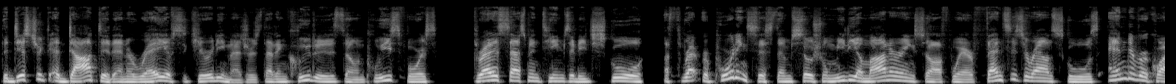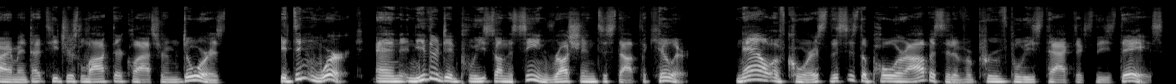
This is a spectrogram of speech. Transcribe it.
the district adopted an array of security measures that included its own police force, threat assessment teams at each school, a threat reporting system, social media monitoring software, fences around schools, and a requirement that teachers lock their classroom doors. It didn't work, and neither did police on the scene rush in to stop the killer. Now, of course, this is the polar opposite of approved police tactics these days.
